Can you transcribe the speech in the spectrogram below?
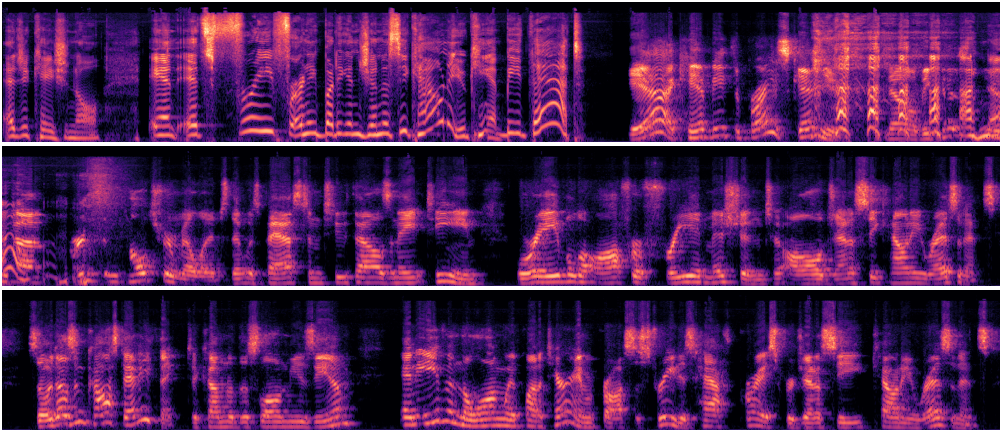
educational, and it's free for anybody in Genesee County. You can't beat that. Yeah, I can't beat the price, can you? No, because No. the uh, Arts and Culture Millage that was passed in 2018, we're able to offer free admission to all Genesee County residents. So it doesn't cost anything to come to the Sloan Museum. And even the Longway Planetarium across the street is half price for Genesee County residents.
